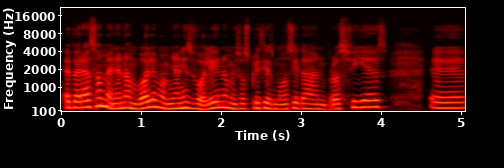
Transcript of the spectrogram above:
επεράσαμε έναν πόλεμο, μια εισβολή, ο μισό πληθυσμός ήταν πρόσφυγες. Ε,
